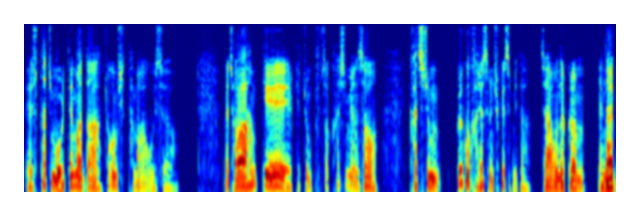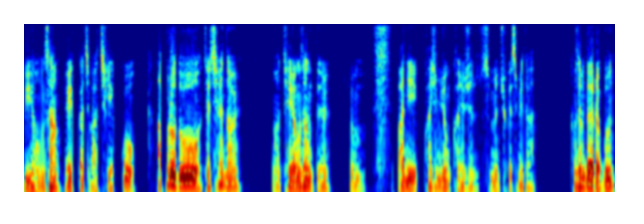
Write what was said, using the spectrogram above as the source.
매수 타점 올 때마다 조금씩 담아가고 있어요. 그러니까 저와 함께 이렇게 좀 분석하시면서 같이 좀 끌고 가셨으면 좋겠습니다. 자, 오늘 그럼 NRB 영상 여기까지 마치겠고 앞으로도 제 채널, 어, 제 영상들 좀 많이 관심 좀 가주셨으면 좋겠습니다. 감사합니다, 여러분.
